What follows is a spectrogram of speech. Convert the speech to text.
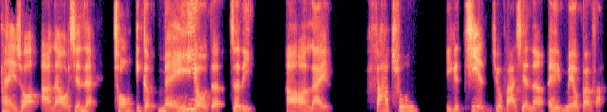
那你说啊，那我现在从一个没有的这里啊来发出一个见，就发现呢，哎，没有办法。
